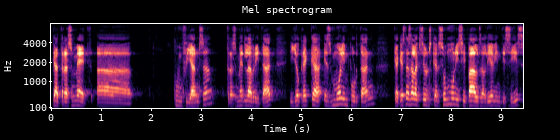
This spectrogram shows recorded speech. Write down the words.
que transmet eh, confiança, transmet la veritat, i jo crec que és molt important que aquestes eleccions, que són municipals el dia 26,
